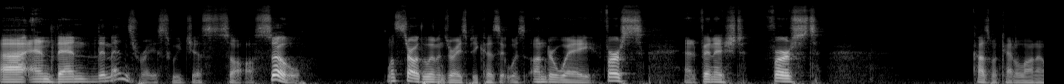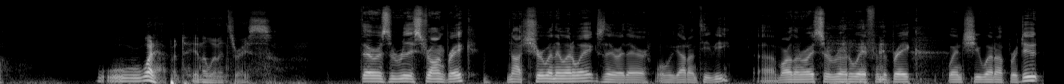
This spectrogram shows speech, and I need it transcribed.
Uh, and then the men's race we just saw. So let's start with the women's race because it was underway first and finished first. Cosmo Catalano, what happened in the women's race? There was a really strong break. Not sure when they went away because they were there when we got on TV. Uh, Marlen Reusser rode away from the break when she went up Redoute.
